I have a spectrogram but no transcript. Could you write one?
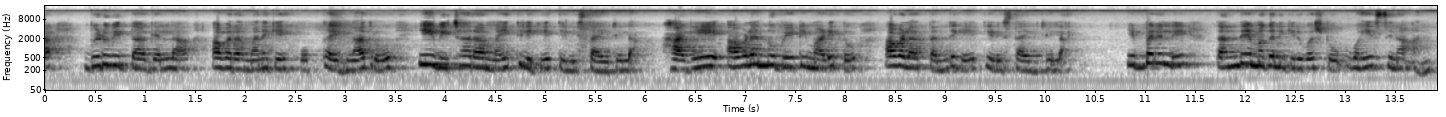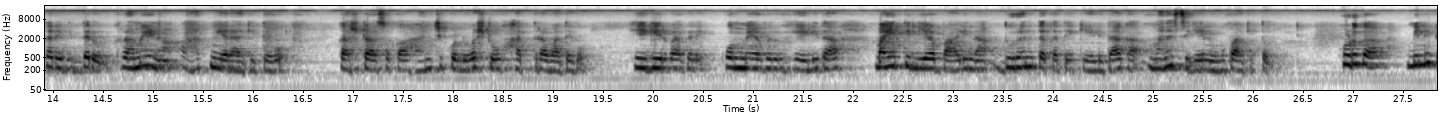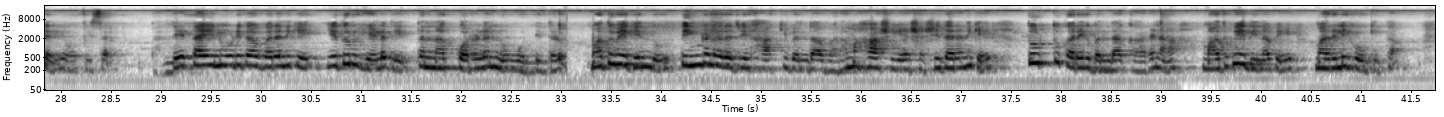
ಬಿಡುವಿದ್ದಾಗೆಲ್ಲ ಅವರ ಮನೆಗೆ ಹೋಗ್ತಾ ಇದ್ನಾದರೂ ಈ ವಿಚಾರ ಮೈಥಿಲಿಗೆ ತಿಳಿಸ್ತಾ ಇರಲಿಲ್ಲ. ಹಾಗೆಯೇ ಅವಳನ್ನು ಭೇಟಿ ಮಾಡಿದ್ದು ಅವಳ ತಂದೆಗೆ ತಿಳಿಸ್ತಾ ಇರಲಿಲ್ಲ. ಇಬ್ಬರಲ್ಲಿ ತಂದೆ ಮಗನಿಗಿರುವಷ್ಟು ವಯಸ್ಸಿನ ಅಂತರವಿದ್ದರೂ ಕ್ರಮೇಣ ಆತ್ಮೀಯರಾಗಿದ್ದೆವು. ಕಷ್ಟ ಸುಖ ಹಂಚಿಕೊಳ್ಳುವಷ್ಟು ಹತ್ತಿರವಾದೆವು. ಹೀಗಿರುವಾಗಲೇ ಒಮ್ಮೆ ಅವರು ಹೇಳಿದ ಮೈಥಿಲಿಯ ಬಾಳಿನ ದುರಂತ ಕಥೆ ಕೇಳಿದಾಗ ಮನಸ್ಸಿಗೆ ನೋವಾಗಿತ್ತು. ಹುಡುಗ ಮಿಲಿಟರಿ ಆಫೀಸರ್. ತಂದೆ ತಾಯಿ ನೋಡಿದ ವರನಿಗೆ ಎದುರು ಹೇಳದೆ ತನ್ನ ಕೊರಳನ್ನು ಒಡ್ಡಿದ್ದಳು. ಮದುವೆಗೆಂದು ತಿಂಗಳ ರಜೆ ಹಾಕಿ ಬಂದ ವರಮಹಾಶಯ ಶಶಿಧರನಿಗೆ ತುರ್ತು ಕರೆಗೆ ಬಂದ ಕಾರಣ ಮದುವೆ ದಿನವೇ ಮರಳಿ ಹೋಗಿದ್ದ.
